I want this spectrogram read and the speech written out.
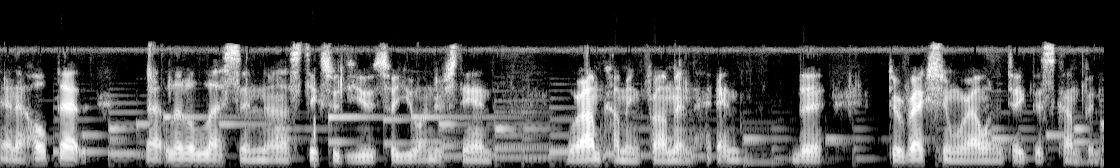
and I hope that that little lesson uh, sticks with you so you understand where I'm coming from and, and the direction where I want to take this company.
